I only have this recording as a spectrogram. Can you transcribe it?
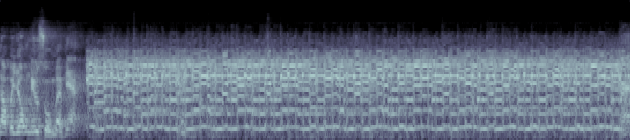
เราไปยกนิ้วสูงแบบเนี้ยนะ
